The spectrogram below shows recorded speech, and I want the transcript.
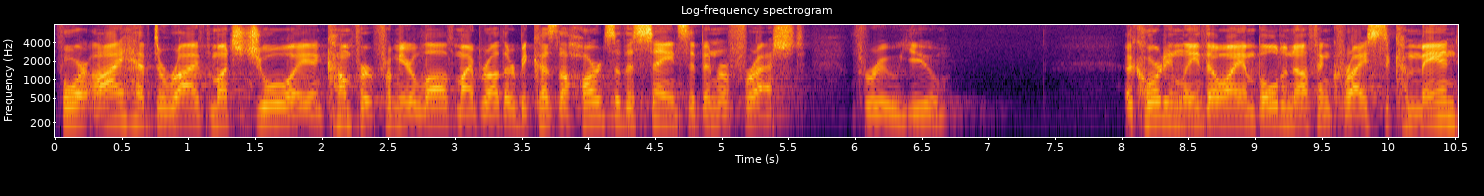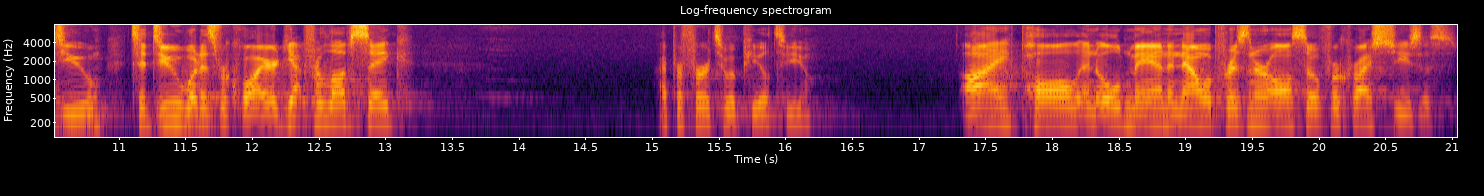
For I have derived much joy and comfort from your love, my brother, because the hearts of the saints have been refreshed through you. Accordingly, though I am bold enough in Christ to command you to do what is required, yet for love's sake, I prefer to appeal to you. I, Paul, an old man, and now a prisoner also for Christ Jesus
